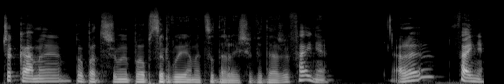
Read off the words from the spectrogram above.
Czekamy, popatrzymy, poobserwujemy, co dalej się wydarzy. Fajnie, ale fajnie.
